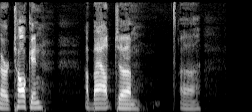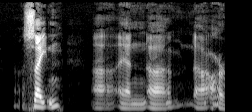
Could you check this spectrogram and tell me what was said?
are talking about um, uh, Satan, uh, and uh, uh, our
